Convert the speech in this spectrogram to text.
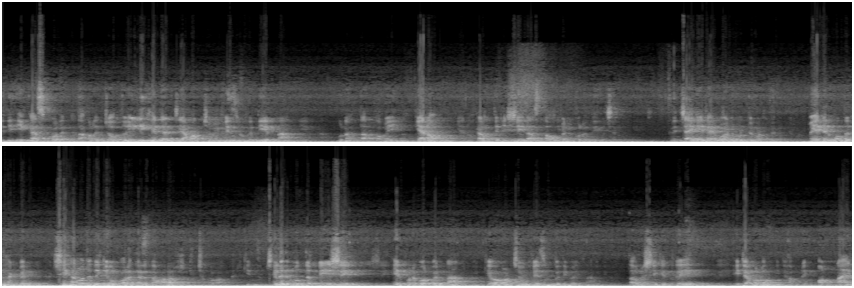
যদি এ কাজ করেন, তাহলে যতই লিখে দেন যে আমার ছবি ফেসবুকে দিয়ে না, গুনাহ তার হবেই। কেন? কারণ তিনি সেই রাস্তা ওপেন করে দিয়েছেন। তিনি চাইলে এটা অ্যাভয়েড করতে পারতেন। মেয়েদের মধ্যে থাকবেন। সেখানেও যদি কেউ করে, তাহলে তো আমার আর কিছু করার নেই। কিন্তু ছেলেদের মধ্যে আপনি এসে এরপরে বলবেন, না, কেউ আমার ছবি ফেসবুকে দিবেন না। তাহলে সেক্ষেত্রে এটা হলো, আপনি অন্যায়ের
